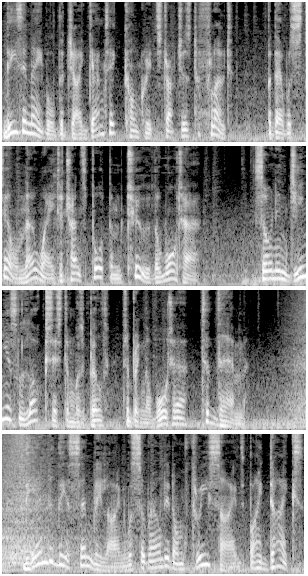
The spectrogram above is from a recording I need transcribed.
These enabled the gigantic concrete structures to float, but there was still no way to transport them to the water. So an ingenious lock system was built to bring the water to them. The end of the assembly line was surrounded on three sides by dikes,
